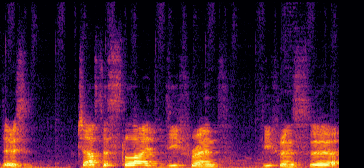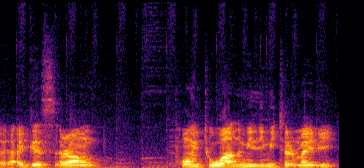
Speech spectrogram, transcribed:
There is just a slight different difference uh, I guess around 0.1 millimeter maybe.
